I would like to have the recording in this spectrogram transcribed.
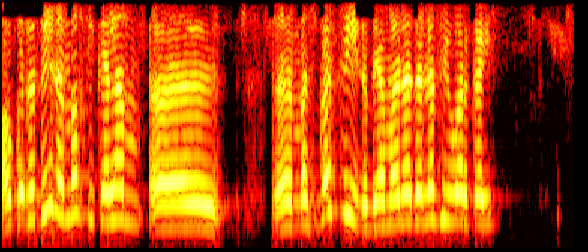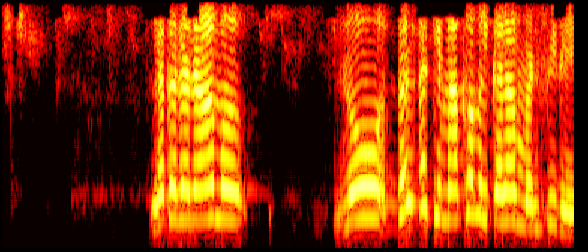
او که د دې نه مخکې کلام مثبت وي نو بیا معنا د نفي ورکوي لکه د نام نو دلته کې ما قبل کلام منفي دی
